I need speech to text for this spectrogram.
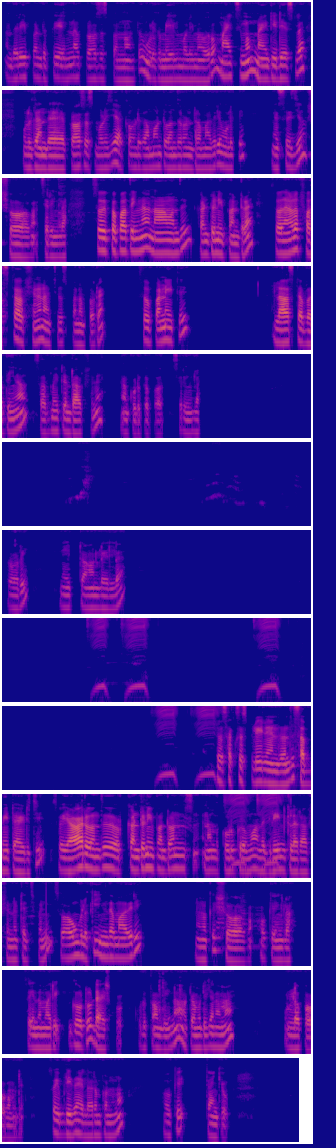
அந்த ரீஃபண்டுக்கு என்ன ப்ராசஸ் பண்ணணுன்ட்டு உங்களுக்கு மெயில் மூலிமா வரும். மேக்ஸிமம் நைன்ட்டி டேஸில் உங்களுக்கு அந்த ப்ராசஸ் முடிஞ்சு அக்கௌண்ட்டுக்கு அமௌண்ட் வந்துடும்ன்ற மாதிரி உங்களுக்கு மெசேஜும் ஷோ ஆகும். சரிங்களா? ஸோ இப்போ பார்த்தீங்கன்னா நான் வந்து கண்டினியூ பண்ணுறேன் ஸோ அதனால் ஃபஸ்ட் ஆப்ஷனை நான் சூஸ் பண்ண போகிறேன் ஸோ பண்ணிவிட்டு லாஸ்ட்டாக பார்த்தீங்கன்னா சப்மிட்ன்ற ஆப்ஷனை நான் கொடுக்க போகிறேன் சரிங்களா? சாரி நெட் ஆன்லைனில் ஸோ சக்ஸஸ்ஃபுல்லி எனக்கு வந்து சப்மிட் ஆகிடுச்சு ஸோ யார் வந்து ஒர்க் கண்டினியூ பண்ணுறோன்னு நம்ம கொடுக்குறோமோ அந்த க்ரீன் கலர் ஆப்ஷனை டச் பண்ணி ஸோ அவங்களுக்கு இந்த மாதிரி நமக்கு ஷோ ஆகும். ஓகேங்களா ஸோ இந்த மாதிரி கோ டு டேஷ்போர்ட் கொடுத்தோம் அப்படின்னா ஆட்டோமேட்டிக்காக நம்ம உள்ளே போக முடியும். ஸோ இப்படி தான் எல்லோரும் பண்ணணும். Okay thank you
